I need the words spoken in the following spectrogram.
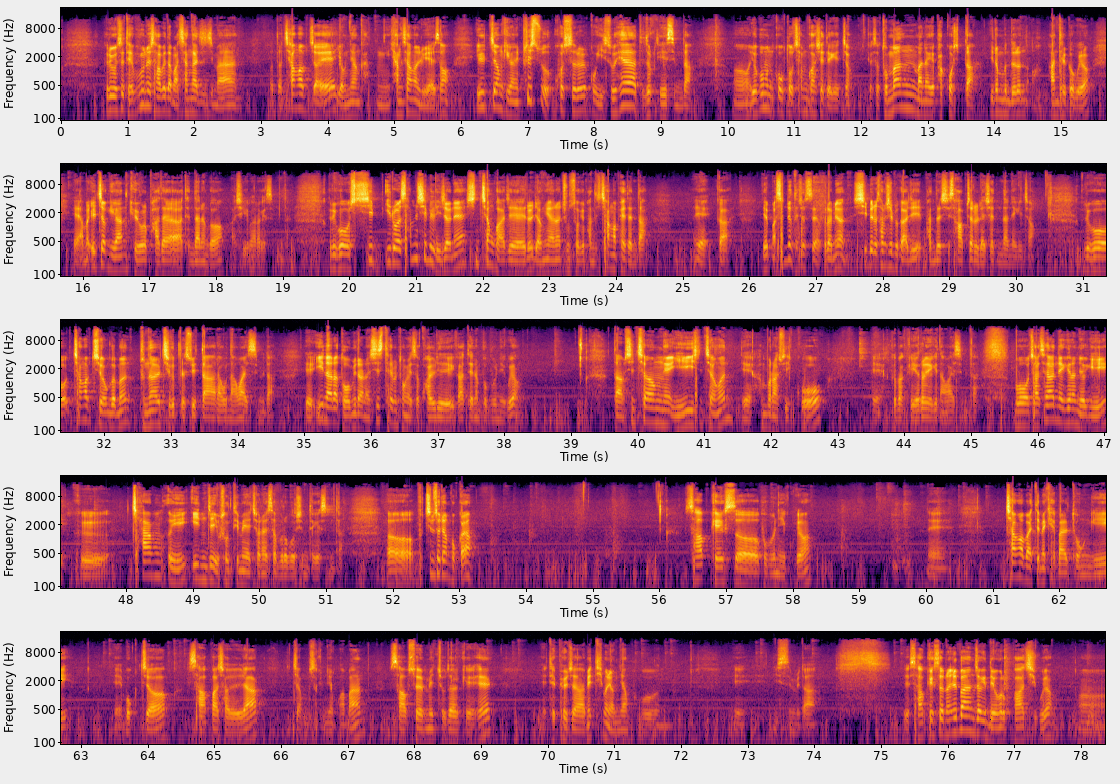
그리고 대부분의 사업에 다 마찬가지지만 어떤 창업자의 역량 강- 향상을 위해서 일정 기간의 필수 코스를 꼭 이수해야 되도록 되어 있습니다. 어, 이 부분 꼭 또 참고하셔야 되겠죠. 그래서 돈만 만약에 받고 싶다 이런 분들은 안 될 거고요. 예, 아마 일정 기간 교육을 받아야 된다는 거 아시기 바라겠습니다. 그리고 11월 30일 이전에 신청 과제를 영위하는 중소기업 반드시 창업해야 된다. 예, 그러니까 예, 선정되셨어요. 그러면 11월 30일까지 반드시 사업자를 내셔야 된다는 얘기죠. 그리고 창업 지원금은 분할 지급될 수 있다라고 나와 있습니다. 예, 이 나라 도움이라는 시스템을 통해서 관리가 되는 부분이고요. 다음 신청의 이의 신청은 예, 한 번 할 수 있고 예, 그 밖에 여러 얘기 나와 있습니다. 뭐 자세한 얘기는 여기 그 창의 인재 육성팀에 전화해서 물어보시면 되겠습니다. 어, 붙임 소리 한번 볼까요? 사업 계획서 부분이 있고요. 네, 창업 아이템의 개발 동기, 예, 목적, 사업화 전략, 입장 분석 경영 과반, 사업 소연 및 조달 계획, 예, 대표자 및 팀원 역량 부분 예, 있습니다. 예, 사업 계획서는 일반적인 내용으로 봐지고요. 어,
